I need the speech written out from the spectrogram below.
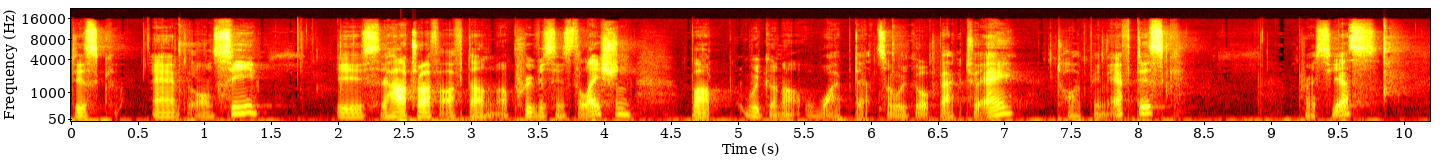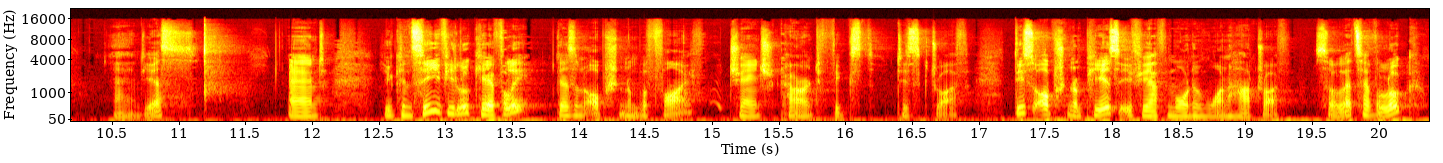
disk. And on C is the hard drive. I've done a previous installation, but we're gonna wipe that. So we go back to A, type in fdisk, press yes, and yes. And you can see if you look carefully, there's an option number five, change current fixed disk drive. This option appears if you have more than one hard drive. So let's have a look.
